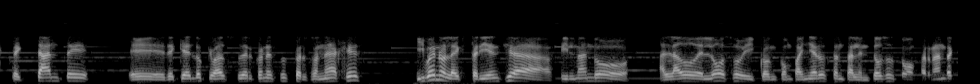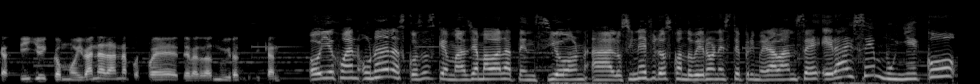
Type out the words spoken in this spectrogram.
expectante eh, de qué es lo que va a suceder con estos personajes. Y bueno, la experiencia filmando al lado del oso y con compañeros tan talentosos como Fernanda Castillo y como Iván Arana, pues fue de verdad muy gratificante. Oye, Juan, una de las cosas que más llamaba la atención a los cinéfilos cuando vieron este primer avance era ese muñeco.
